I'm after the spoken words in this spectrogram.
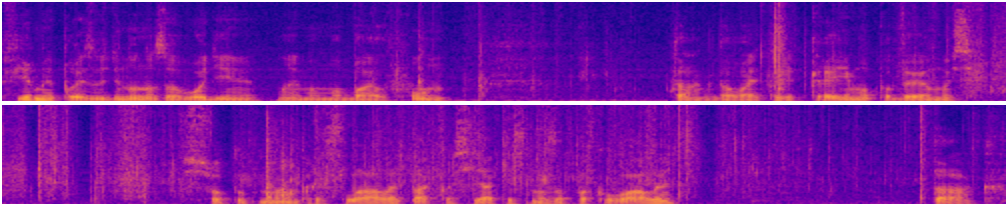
фірми произведено на заводі маємо Mobile Phone. Так, давайте відкриємо, подивимось, що тут нам прислали. Так ось якісно запакували. Так.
